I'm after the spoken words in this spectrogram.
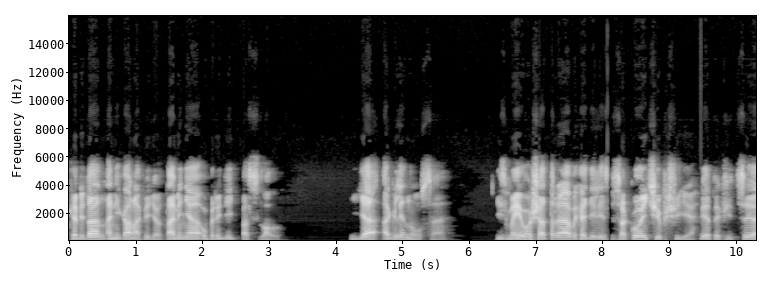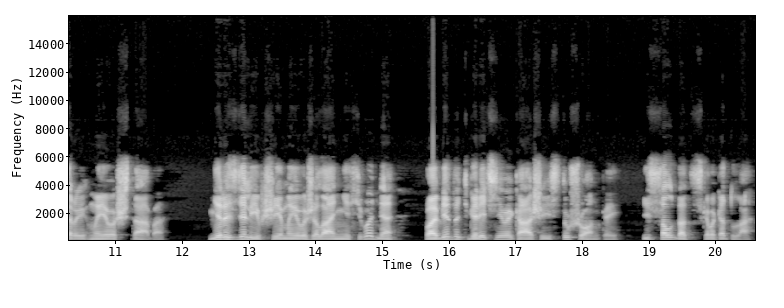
Капитан Аниканов идет, а меня упредить послал. Я оглянулся. Из моего шатра выходили закончившие офицеры моего штаба, не разделившие моего желания сегодня пообедать гречневой кашей с тушенкой из солдатского котла.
